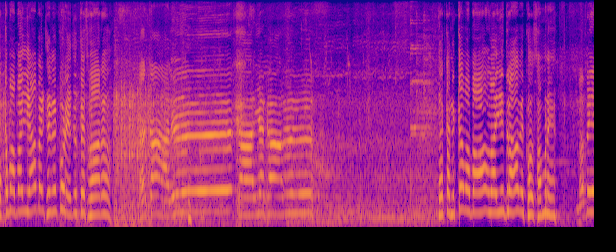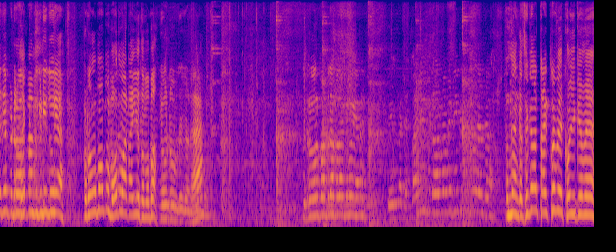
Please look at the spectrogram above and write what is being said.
ਇੱਕ ਬਾਬਾ ਜੀ ਆ ਬੈਠੇ ਨੇ ਘੋੜੇ ਦੇ ਉੱਤੇ ਸਵਾਰ। ਕਾਲ, ਕਾਲੀਆ ਕਾਲ। ਇੱਕ ਨਿੱਕਾ ਬਾਬਾ ਆਉਂਦਾ ਜੀ ਇੱਧਰ ਆ ਵੇਖੋ ਸਾਹਮਣੇ। ਬਾਬੇ ਇੱਥੇ ਪੈਟਰੋਲ ਪੰਪ ਕਿੰਨੀ ਦੂਰ ਆ? ਪੈਟਰੋਲ ਪੰਪ ਬਹੁਤ ਵਾਟ ਆਈ ਉੱਥੋਂ ਬਾਬਾ। YouTube ਤੇ ਜਾਣਾ। ਹੈ? ਪੈਟਰੋਲ ਪੰਪ ਦਾ ਪਤਾ ਕਰੋ ਯਾਰ। ਨਿਹੰਗ ਸਿੰਘ ਦਾ ਟਰੈਕਟਰ ਵੇਖੋ ਜੀ ਕਿਵੇਂ।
